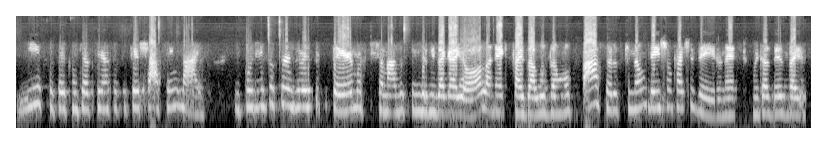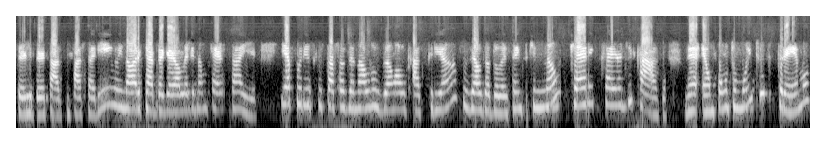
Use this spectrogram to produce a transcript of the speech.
E isso fez com que as crianças se fechassem mais. E por isso surgiu esse termo chamado síndrome da gaiola, né, que faz alusão aos pássaros que não deixam cativeiro, né? Muitas vezes vai ser libertado um passarinho e na hora que abre a gaiola ele não quer sair. E é por isso que está fazendo alusão ao, às crianças e aos adolescentes que não querem sair de casa, né? É um ponto muito extremo,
